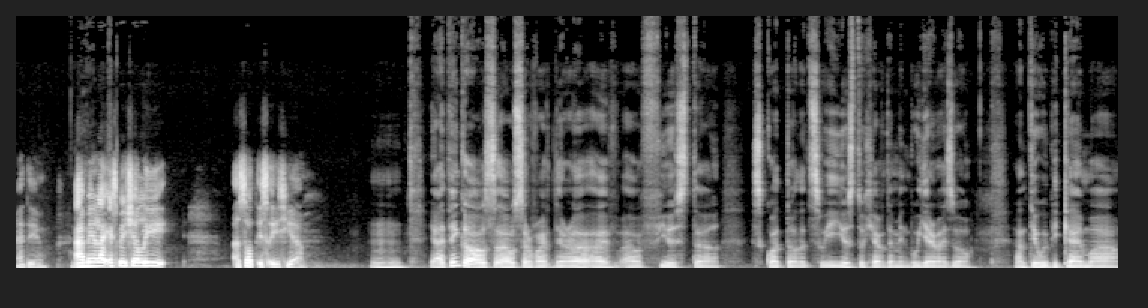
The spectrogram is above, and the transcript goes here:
I think I mean like especially uh, Southeast Asia Mm-hmm. Yeah, I think I'll, I'll survive there. I've I've used uh, squat toilets. We used to have them in Bulgaria as well, until we became uh,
